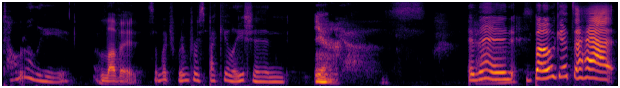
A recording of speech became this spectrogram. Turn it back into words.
totally. love it. So much room for speculation. yeah. Yes. And then Bow gets a hat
